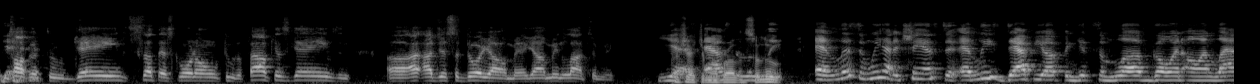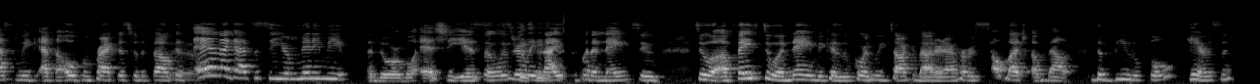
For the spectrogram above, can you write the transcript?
Yeah. talking through games, stuff that's going on through the Falcons games, and uh, I, I just adore y'all, man. Y'all mean a lot to me. Yeah, Appreciate you, my brother. absolutely. Salute. And listen, we had a chance to at least dap you up and get some love going on last week at the open practice for the Falcons. Yeah. And I got to see your mini me, adorable as she is. So it was really nice to put a name to to a, face to a name because of course we talked about it. I've heard so much about the beautiful Harrison.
